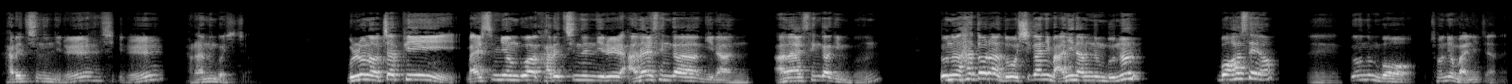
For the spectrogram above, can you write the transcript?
가르치는 일을 하시기를 바라는 것이죠. 물론 어차피 말씀 연구와 가르치는 일을 안 할 생각이란, 안 할 생각인 분, 또는 하더라도 시간이 많이 남는 분은 뭐 하세요. 예, 그거는 뭐 전혀 말리지 않아요.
